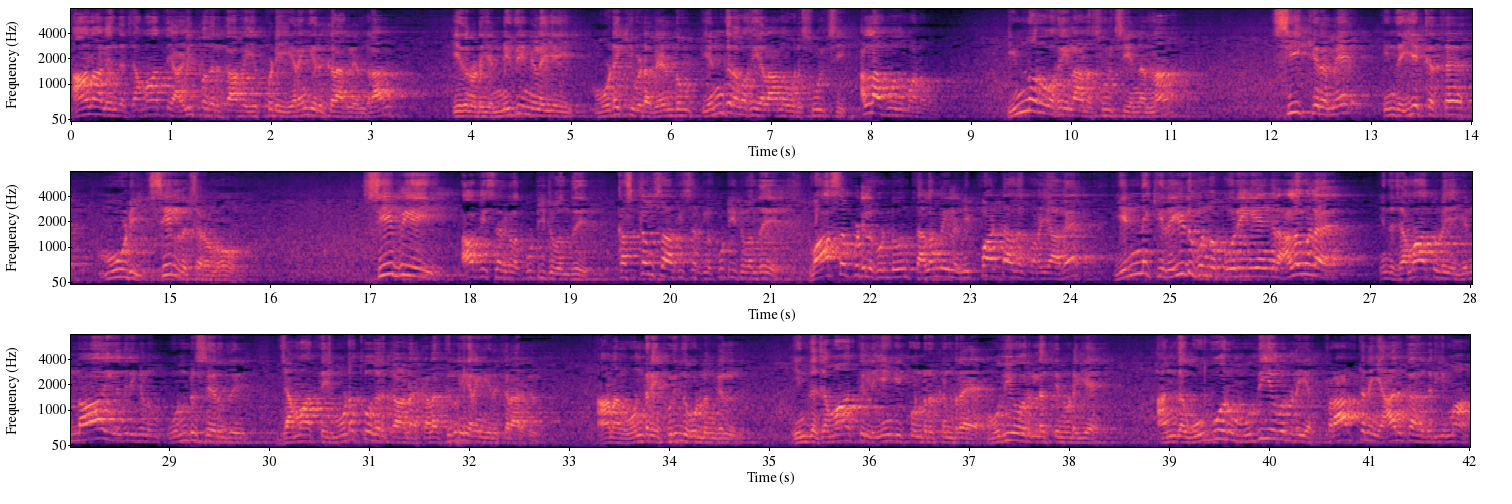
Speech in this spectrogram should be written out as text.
ஆனால் இந்த ஜமாத்தை அழிப்பதற்காக எப்படி இறங்கி இருக்கிறார்கள் என்றால் இதனுடைய நிதி நிலையை முடக்கிவிட வேண்டும் என்கிற வகையிலான ஒரு சூழ்ச்சி அல்லா போதுமானவன். இன்னொரு வகையிலான சூழ்ச்சி என்னன்னா சீக்கிரமே இந்த இயக்கத்தை மூடி சீல் வச்சிடணும். சிபிஐ ஆபீசர்களை கூட்டிட்டு வந்து கஸ்டம்ஸ் ஆபீசர்களை கூட்டிட்டு வந்து வாசப்படியில் கொண்டு வந்து தலைமையில நிப்பாட்டாத குறையாக என்னைக்கு ரெய்டு பண்ண போறீங்கிற அளவுல இந்த ஜமாத்துடைய எல்லா எதிரிகளும் ஒன்று சேர்ந்து ஜமாத்தை முடக்குவதற்கான களத்தில் இறங்கி இருக்கிறார்கள் ஆனால் ஒன்றை புரிந்து கொள்ளுங்கள் இந்த ஜமாத்தில் இயங்கிக் கொண்டிருக்கின்ற முதியோர் இல்லத்தினுடைய அந்த ஒவ்வொரு முதியவருடைய பிரார்த்தனை யாருக்காக தெரியுமா?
